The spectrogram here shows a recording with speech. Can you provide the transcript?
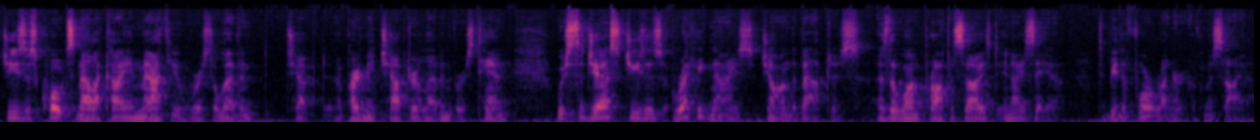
Jesus quotes Malachi in Matthew, verse 11, chapter, uh, pardon me, chapter 11, verse 10, which suggests Jesus recognized John the Baptist as the one prophesied in Isaiah to be the forerunner of Messiah,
